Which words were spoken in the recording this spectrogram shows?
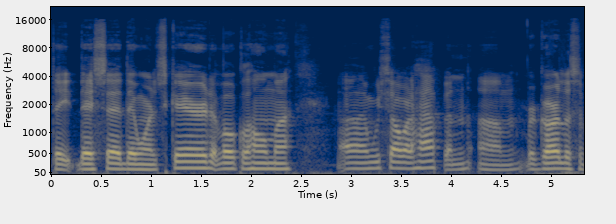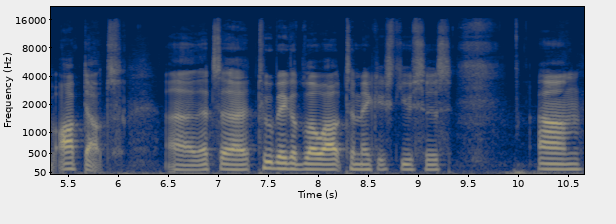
they they said they weren't scared of Oklahoma uh, we saw what happened, um, regardless of opt outs. Uh, that's uh, too big a blowout to make excuses. Um,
